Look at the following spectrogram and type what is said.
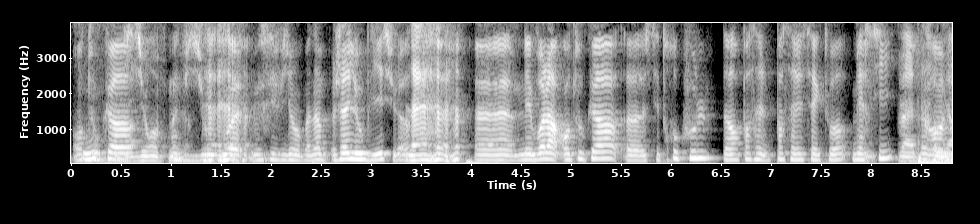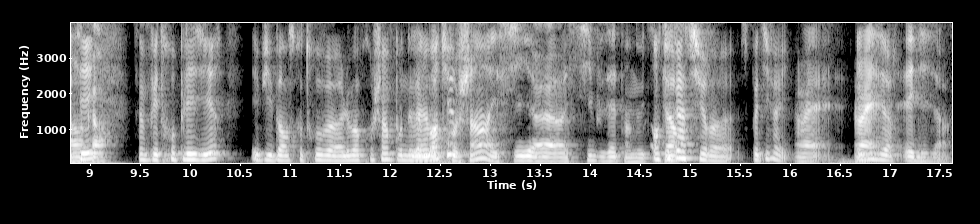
En Ou tout cas, Vision of. Vision, ouais, c'est Vision of. J'allais l'oublier celui-là. Euh, mais voilà, en tout cas, euh, c'était trop cool d'avoir partagé, partagé ça avec toi. Merci Bah, d'avoir invité. encore. Ça me fait trop plaisir. Et puis bah, on se retrouve euh, le mois prochain pour une nouvelle le mois aventure. prochain. Et si, euh, si vous êtes un auditeur. En tout cas sur euh, Spotify. Ouais. Et ouais, Deezer. Et Deezer.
